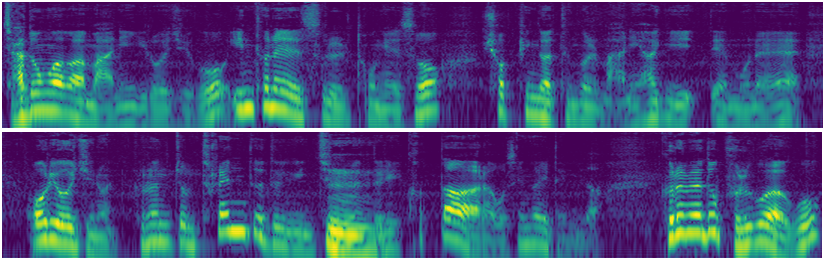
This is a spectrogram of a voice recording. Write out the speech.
자동화가 많이 이루어지고 인터넷을 통해서 쇼핑 같은 걸 많이 하기 때문에 어려워지는 그런 좀 트렌드적인 측면들이 음. 컸다라고 생각이 됩니다. 그럼에도 불구하고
